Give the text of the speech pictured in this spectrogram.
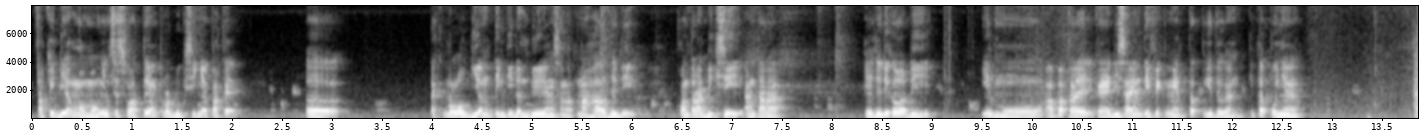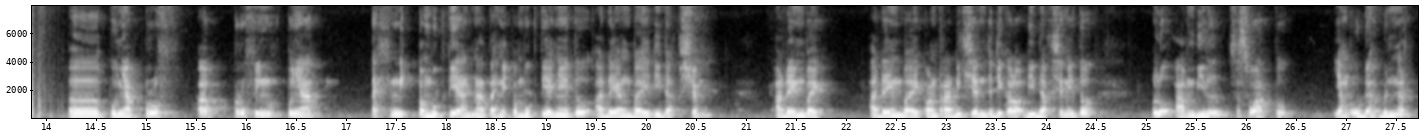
tapi dia ngomongin sesuatu yang produksinya pakai eh, teknologi yang tinggi dan biaya yang sangat mahal jadi kontradiksi antara ya jadi kalau di ilmu apa kayak kayak di scientific method gitu kan kita punya eh, punya proof eh, proving punya teknik pembuktian. Nah, teknik pembuktiannya itu ada yang by deduction, ada yang by ada yang by contradiction. Jadi kalau deduction itu lu ambil sesuatu yang udah bener,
